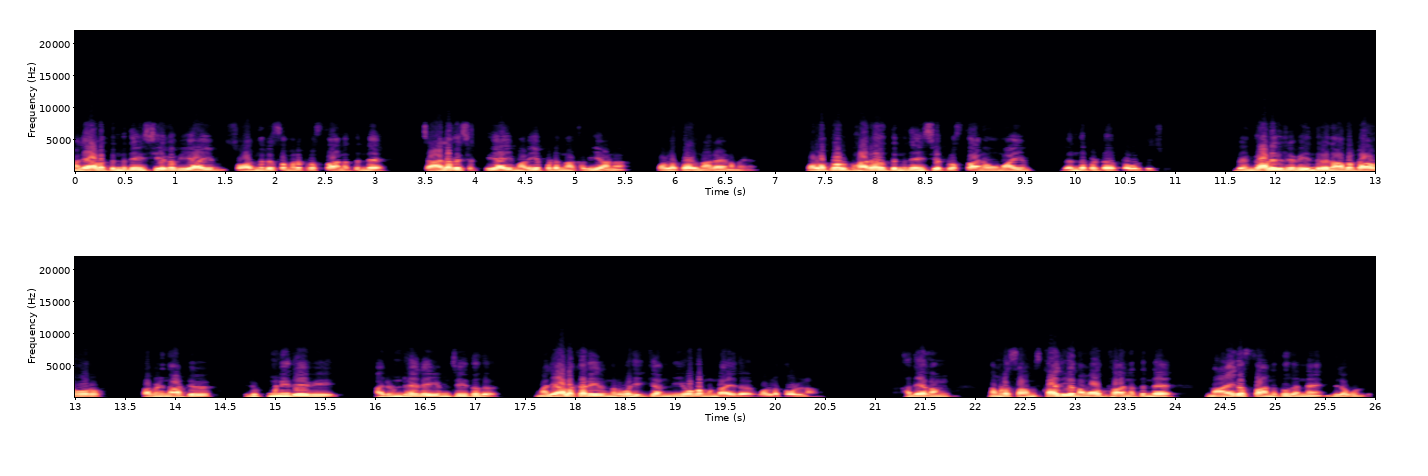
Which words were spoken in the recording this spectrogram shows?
മലയാളത്തിന്റെ ദേശീയ കവിയായും സ്വാതന്ത്ര്യ സമര പ്രസ്ഥാനത്തിന്റെ ചാലക ശക്തിയായും അറിയപ്പെടുന്ന കവിയാണ് വള്ളത്തോൾ നാരായണമേനൻ. വള്ളത്തോൾ ഭാരതത്തിന്റെ ദേശീയ പ്രസ്ഥാനവുമായും ബന്ധപ്പെട്ട് പ്രവർത്തിച്ചു. ബംഗാളിൽ രവീന്ദ്രനാഥ ടാഗോറും തമിഴ്നാട്ടിൽ രുക്മിണി ദേവി അരുണ്ഠേലയും ചെയ്തത് മലയാളക്കരയിൽ നിർവഹിക്കാൻ നിയോഗമുണ്ടായത് വള്ളത്തോളിനാണ്. അദ്ദേഹം നമ്മുടെ സാംസ്കാരിക നവോത്ഥാനത്തിന്റെ നായകസ്ഥാനത്ത് തന്നെ നിലകൊണ്ടു.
